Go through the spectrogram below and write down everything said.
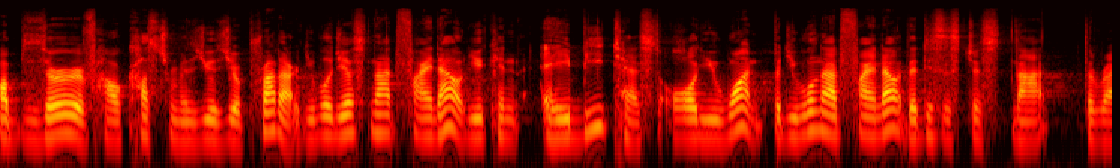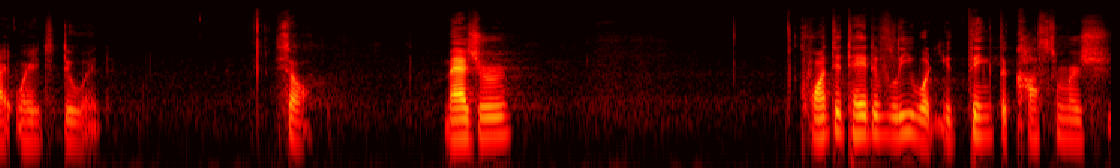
observe how customers use your product, you will just not find out. You can A-B test all you want, but you will not find out that this is just not the right way to do it. So, measure, quantitatively what you think the customers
